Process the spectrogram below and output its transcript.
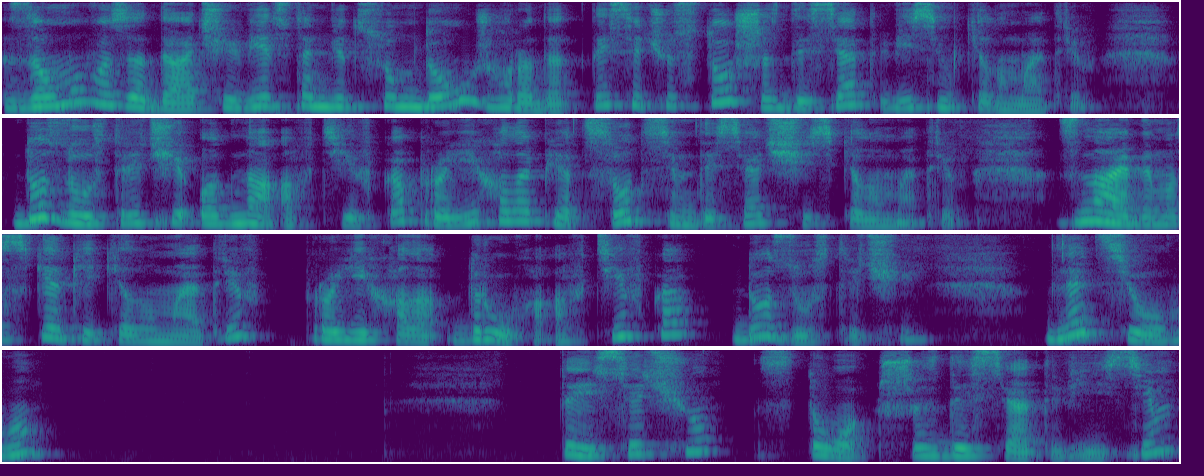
За умови задачі відстань від Сум до Ужгорода 1168 км. До зустрічі одна автівка проїхала 576 км. Знайдемо, скільки кілометрів проїхала друга автівка до зустрічі. Для цього 1168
